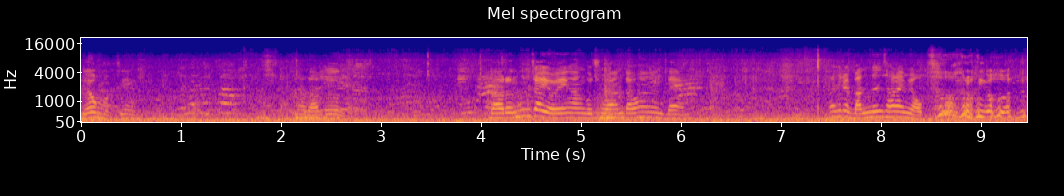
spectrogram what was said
내가 고맙지. 야, 나도 나는 혼자 여행한 거 좋아한다고 하는데 사실은 맞는 사람이 없어서 그런 거거든.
